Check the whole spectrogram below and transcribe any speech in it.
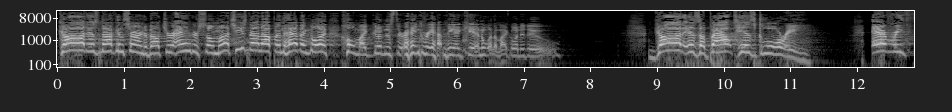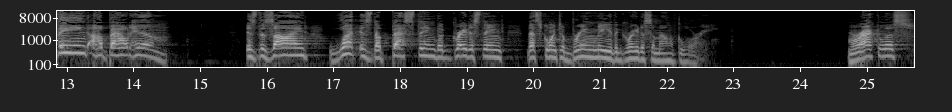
God is not concerned about your anger so much. He's not up in heaven going, Oh my goodness, they're angry at me again. What am I going to do? God is about His glory. Everything about Him is designed. What is the best thing, the greatest thing that's going to bring me the greatest amount of glory? Miraculous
